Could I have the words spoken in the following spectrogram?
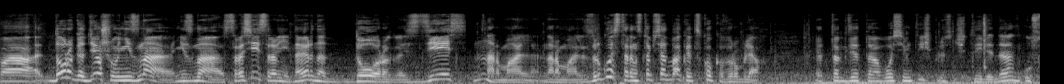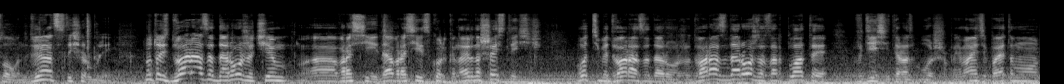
а, дорого, дешево, не знаю. Не знаю. С Россией сравнить, наверное, дорого. Здесь ну, нормально, нормально. С другой стороны, 150 баксов это сколько в рублях? Это где-то 8 тысяч плюс 4, да, условно, 12 тысяч рублей. Ну, то есть два раза дороже, чем а, в России, да, в России сколько? Наверное, 6 тысяч. Вот тебе два раза дороже. Два раза дороже, а зарплаты в 10 раз больше, понимаете? Поэтому,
